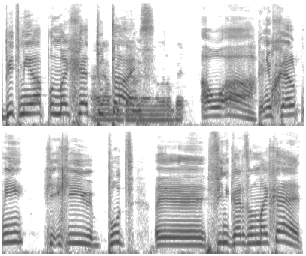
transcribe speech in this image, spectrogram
beat me up on my head two times. in a little bit. Awa, can you help me? He, he put uh, fingers on my head.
